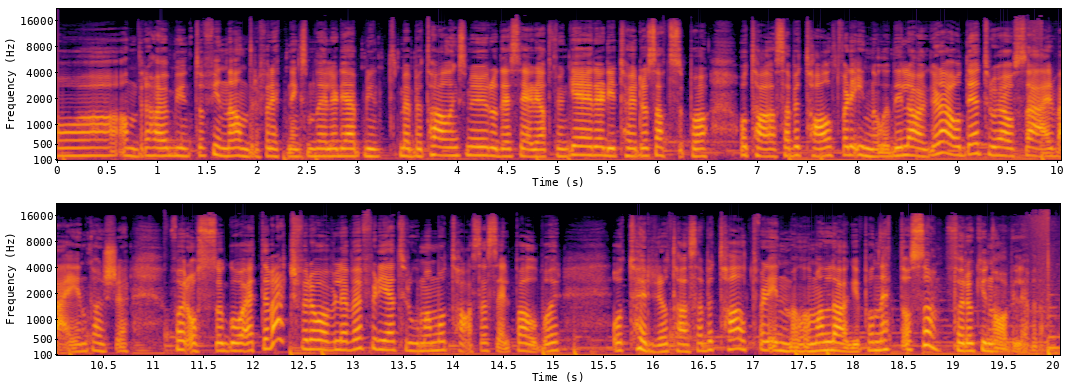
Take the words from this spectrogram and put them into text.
og andre har jo begynt å finne andre forretningsmodeller. De har begynt med betalingsmur, og det ser de at fungerer. De tør å satse på å ta seg betalt for det innholdet de lager. Da. Og det tror jeg også er veien kanskje for oss å gå etter hvert for å overleve, fordi jeg tror man må ta seg selv på alvor og tørre å ta seg betalt for det innholdet man lager på nett også, for å kunne overleve. da.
